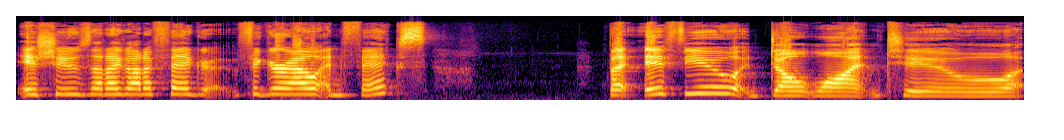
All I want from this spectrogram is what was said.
issues that I got to fig- figure out and fix. But if you don't want to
